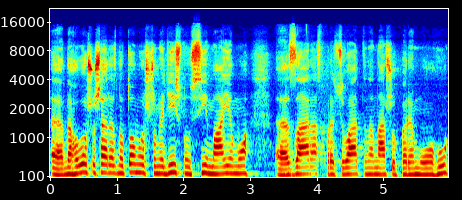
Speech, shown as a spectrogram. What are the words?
Е, Наголошу ще раз на тому, що ми дійсно всі маємо е, зараз працювати на нашу перемогу,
